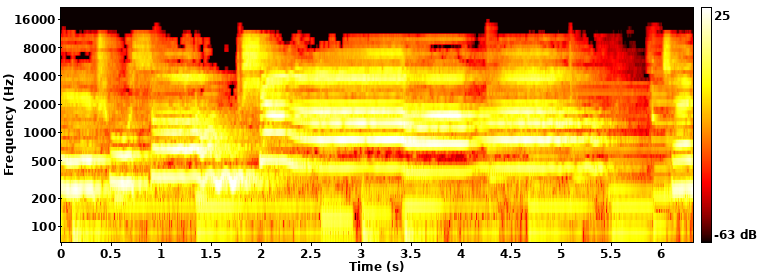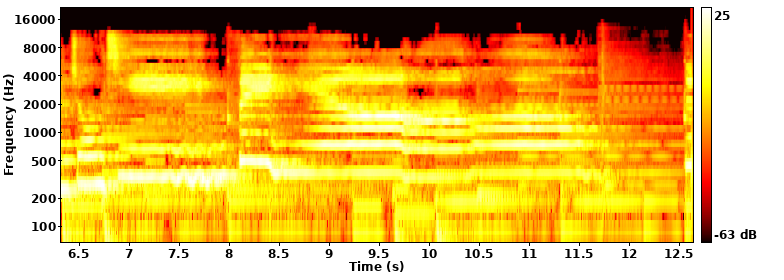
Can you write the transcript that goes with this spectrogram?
日出松上坳，晨钟惊飞鸟。林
